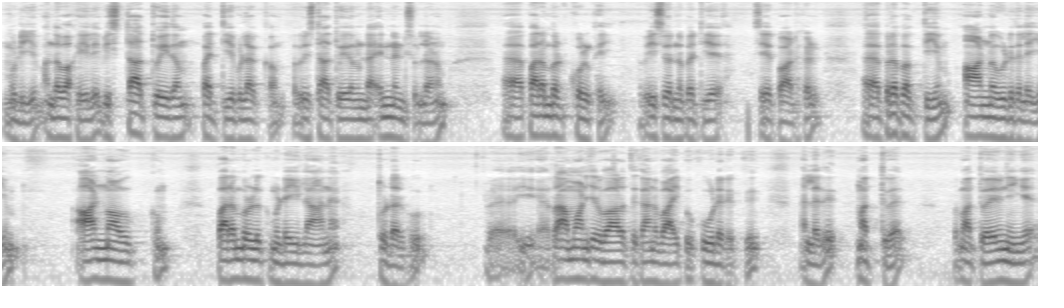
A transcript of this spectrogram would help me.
முடியும். அந்த வகையிலே விஷ்டாத்வைதம் பற்றிய விளக்கம் விஷ்டாத்வைதம் என்றால் சொல்லணும். அஹ், கொள்கை ஈஸ்வரனை பற்றிய செயற்பாடுகள் பிரபக்தியும் ஆன்ம விடுதலையும் ஆன்மாவுக்கும் பரம்பொருளுக்கும் இடையிலான தொடர்பு ராமானுஜர் வாரத்துக்கான வாய்ப்பு கூட இருக்குது அல்லது மத்துவர் மத்துவரையும் நீங்கள்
